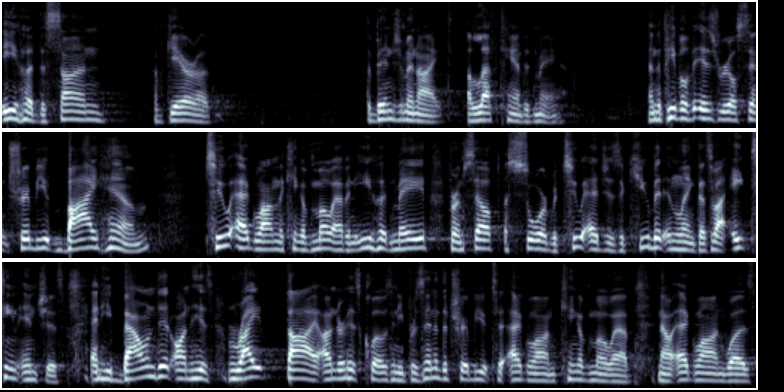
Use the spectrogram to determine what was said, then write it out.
Ehud, the son of Gera, the Benjaminite, a left handed man. And the people of Israel sent tribute by him to Eglon, the king of Moab, and Ehud made for himself a sword with two edges, a cubit in length, that's about 18 inches. And he bound it on his right thigh under his clothes, and he presented the tribute to Eglon, king of Moab. Now, Eglon was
